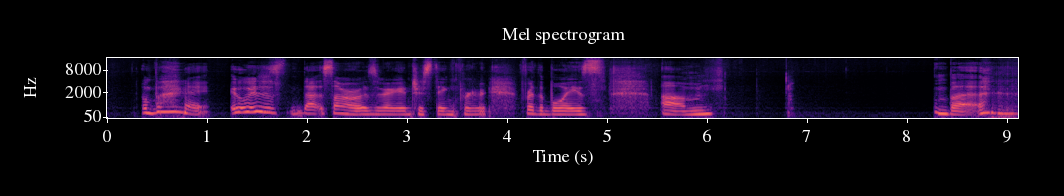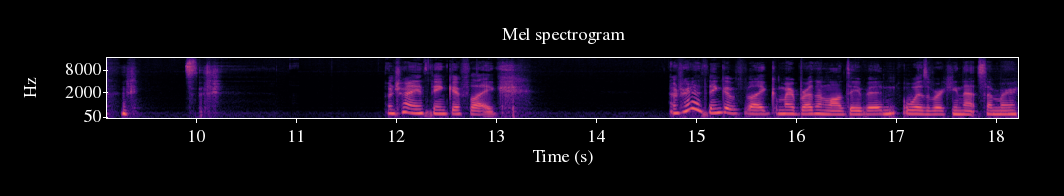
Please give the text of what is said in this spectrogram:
but it was just that summer was very interesting for for the boys. Um, but I'm trying to think if like I'm trying to think of like my brother-in-law David was working that summer.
